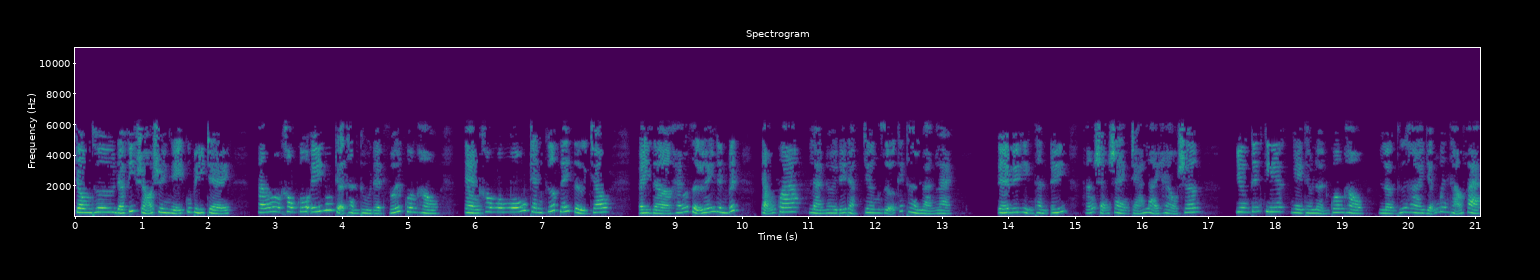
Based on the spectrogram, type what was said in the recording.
trong thư đã viết rõ suy nghĩ của Bỉ Trệ, hắn không cố ý muốn trở thành thù địch với quân hầu, càng không mong muốn tranh cướp lấy Từ Châu. Bây giờ hắn xử lấy Linh Bích, chẳng qua là nơi để đặt chân giữa cái thời loạn lạc. Để biểu hiện thành ý, hắn sẵn sàng trả lại Hào Sơn. Dương Tín kia nghe theo lệnh quân hầu, lần thứ hai dẫn binh thảo phạt.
